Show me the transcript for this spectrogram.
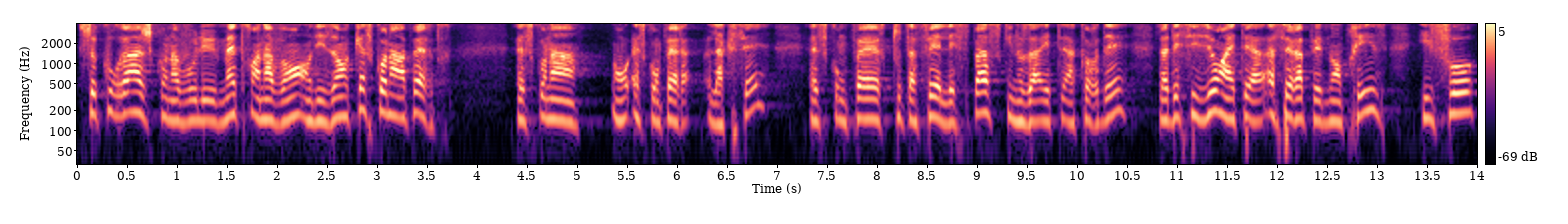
ce courage qu'on a voulu mettre en avant en disant qu'est-ce qu'on a à perdre? Est-ce qu'on est perd l'accès? Est-ce qu'on perd tout à fait l'espace qui nous a été accordé? La décision a été assez rapidement prise. Il faut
